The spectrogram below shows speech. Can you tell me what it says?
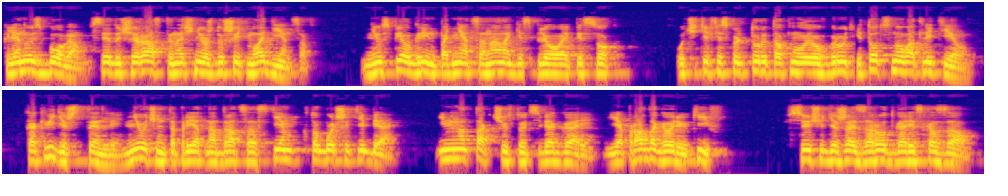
Клянусь богом, в следующий раз ты начнешь душить младенцев. Не успел Грин подняться на ноги, сплевывая песок. Учитель физкультуры толкнул его в грудь, и тот снова отлетел. Как видишь, Стэнли, не очень-то приятно драться с тем, кто больше тебя. Именно так чувствует себя Гарри. Я правда говорю, Киф? Все еще держась за рот, Гарри сказал.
